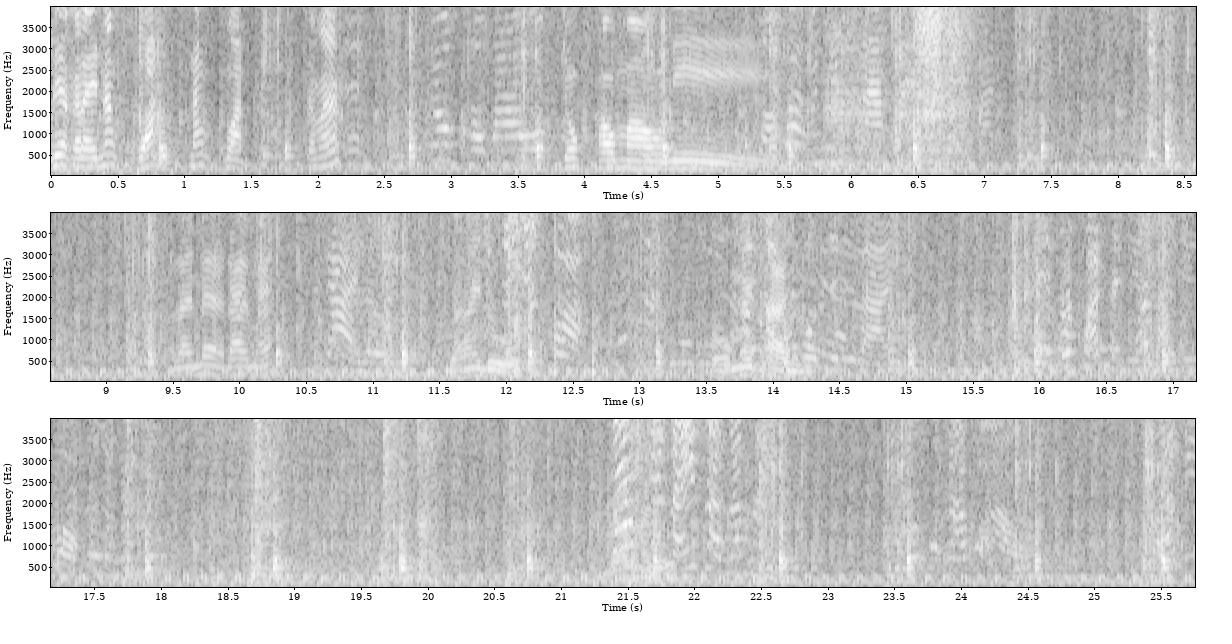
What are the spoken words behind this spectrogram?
เรียกอะไรนั่งควัดนั่งควัดใช่ไหมโจกเขาเมาจกเขาเมานี่ เพราะว่ามันยังหาขาย อะไร แม่ได้ไหมไม่ได้เลยเดี๋ยวให้ดูไม่ขวาโอ้ไม่ทันรถจะหลายเด็กรถพันไหนดีพันดีหรอกน้องที่ไหนสับน้ำไหนพวกเราพอเอาสามี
